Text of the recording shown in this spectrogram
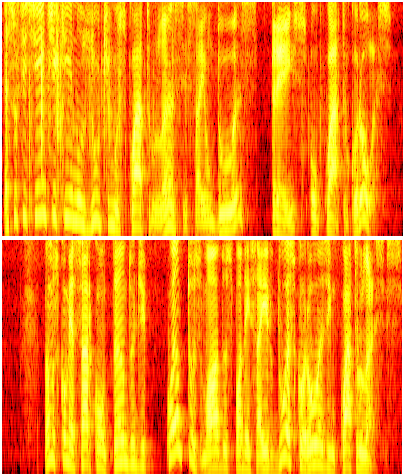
é suficiente que nos últimos quatro lances saiam duas, três ou quatro coroas. Vamos começar contando de quantos modos podem sair duas coroas em quatro lances.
